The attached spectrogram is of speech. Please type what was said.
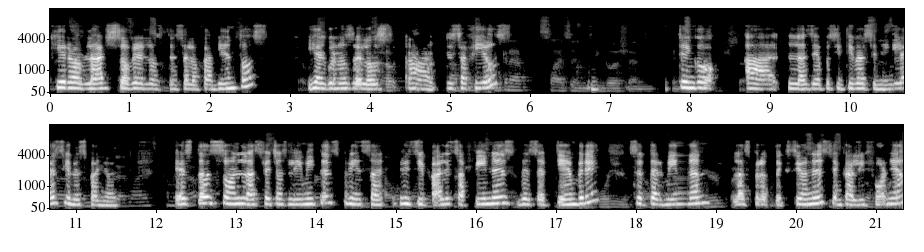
Quiero hablar sobre los desalojamientos y algunos de los ah, desafíos. Tengo las diapositivas en inglés y en español. Estas son las fechas límites principales a fines de septiembre. Se terminan las protecciones en California.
